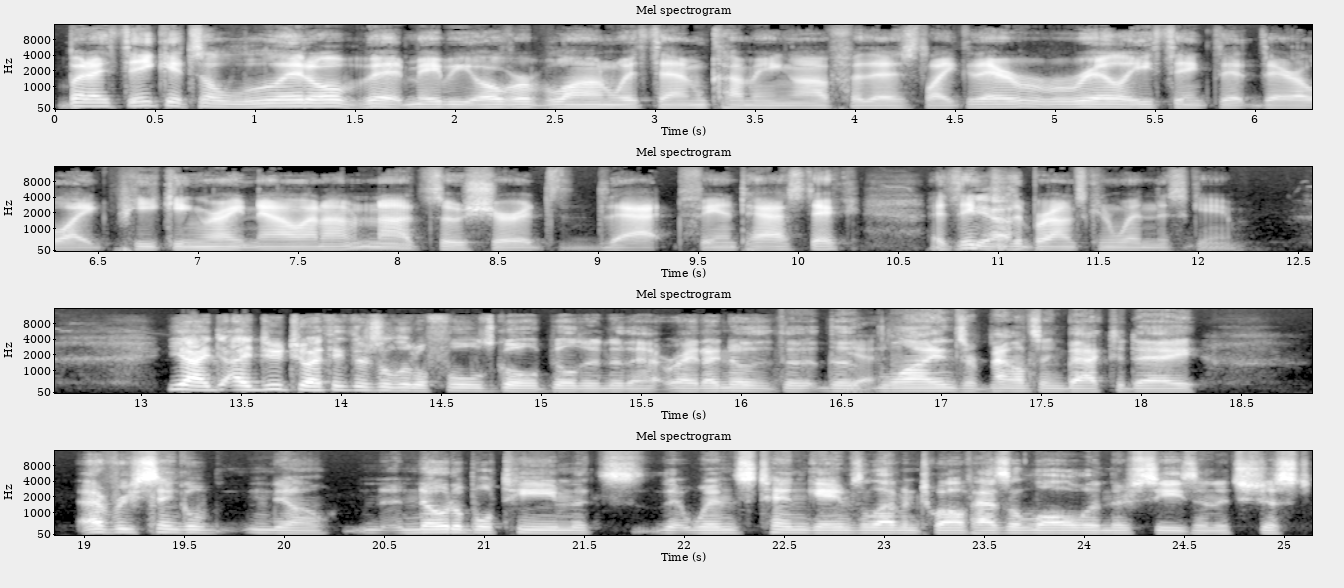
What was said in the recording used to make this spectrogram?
but I think it's a little bit maybe overblown with them coming off of this. Like they really think that they're like peaking right now, and I'm not so sure it's that fantastic. I think Yeah. that the Browns can win this game. Yeah, I, I do too. I think there's a little fool's gold built into that, right? I know that the the Yes. Lions are bouncing back today. Every single you know notable team that's that wins 10 games, 11, 12 has a lull in their season. It's just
